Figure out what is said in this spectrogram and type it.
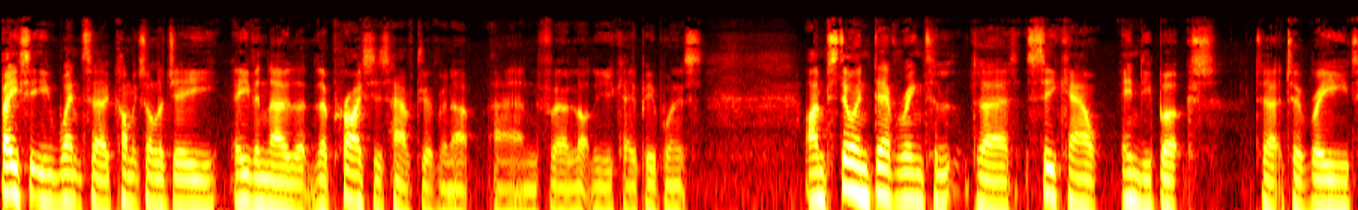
basically went to Comixology, even though the, the prices have driven up, and for a lot of the UK people, and it's. I'm still endeavouring to to seek out indie books to to read,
